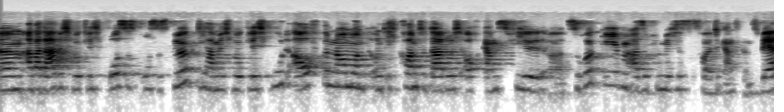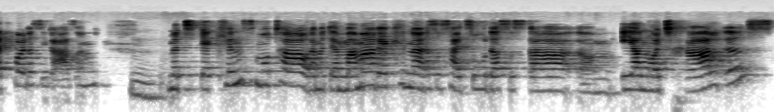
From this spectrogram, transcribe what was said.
Ähm, aber da habe ich wirklich großes, großes Glück. Die haben mich wirklich gut aufgenommen und, und ich konnte dadurch auch ganz viel äh, zurückgeben. Also für mich ist es heute ganz, ganz wertvoll, dass sie da sind. Mhm. Mit der Kindsmutter oder mit der Mama der Kinder ist es halt so, dass es da ähm, eher neutral ist.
